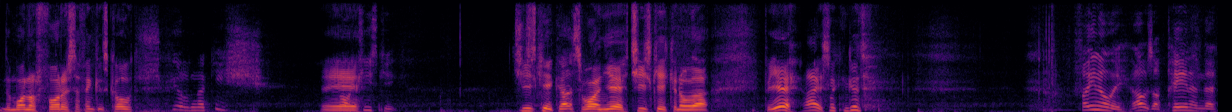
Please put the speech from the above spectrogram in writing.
the Monar Forest I think it's called. Skirnakish. Uh, oh, cheesecake. Cheesecake, that's one, yeah, cheesecake and all that. But yeah, aye, it's looking good. Finally, that was a pain in the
